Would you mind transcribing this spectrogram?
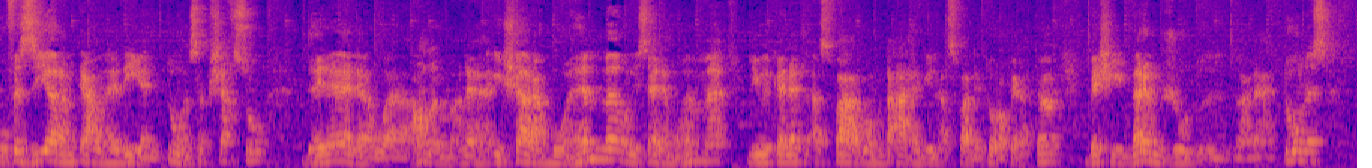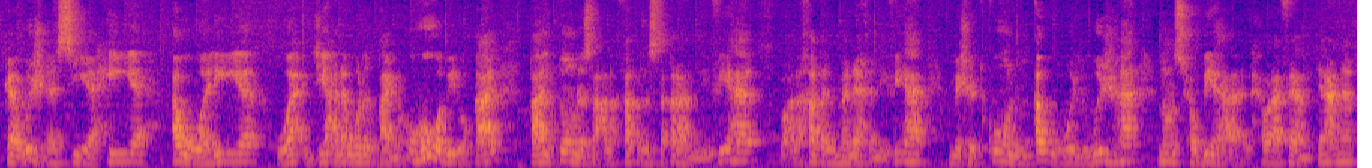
وفي الزيارة نتاعو هذه لتونس بشخصه دلالة ومعناها إشارة مهمة ورسالة مهمة لوكالات الأسفار ومتعهدي الأسفار les tour opérateurs باش يبرمجوا معناها تونس كوجهة سياحية أولية وتجي على أول القائمة. وهو بيدو قال قال تونس على خاطر الاستقرار اللي فيها وعلى خاطر المناخ اللي فيها مش تكون أول وجهة ننصحوا بها الحرفاء نتاعنا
